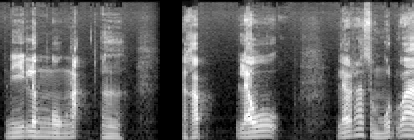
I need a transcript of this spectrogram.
อันนี้เริ่มงงละเออนะครับ แล้ว แล้วถ้าสมมุติว่า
